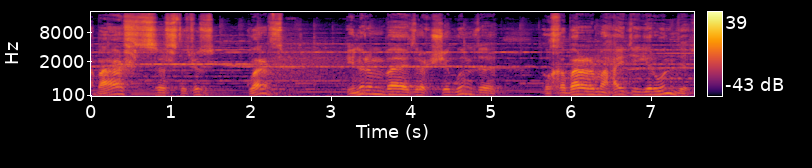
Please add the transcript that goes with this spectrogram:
абаашца шҭаҿыз гәарҭеит, инырымбааит раҳәшьа Гәында, лхабар рмаҳаит егьарундаз,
